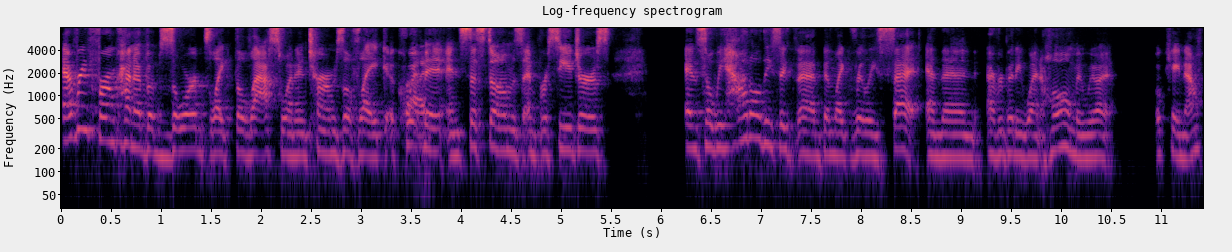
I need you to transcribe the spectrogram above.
every firm kind of absorbs like the last one in terms of like equipment right. and systems and procedures. And so we had all these things that had been like really set. And then everybody went home and we went, okay, now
